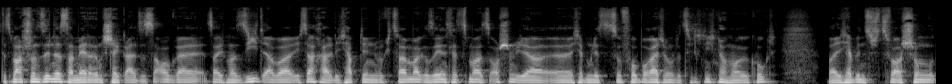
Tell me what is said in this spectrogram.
das macht schon Sinn, dass da mehr drin steckt, als das Auge, sag ich mal, sieht. Aber ich sag halt, ich habe den wirklich zweimal gesehen. Das letzte Mal ist auch schon wieder. Äh, ich habe ihn jetzt zur Vorbereitung tatsächlich nicht nochmal geguckt, weil ich habe ihn zwar schon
